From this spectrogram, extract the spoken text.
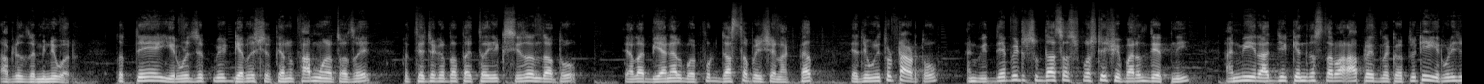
आपल्या जमिनीवर तर ते हिरवळीचं पीक घेणं शेतकऱ्यांना फार महत्त्वाचं आहे. तर त्याच्याकरता त्याचा एक सीझन जातो. त्याला बियाण्याला भरपूर जास्त पैसे लागतात. त्याच्यामुळे तो टाळतो. आणि विद्यापीठसुद्धा असं स्पष्ट शिफारस देत नाही. आणि मी राज्य केंद्र स्तरावर हा प्रयत्न करतो की हिरवळी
